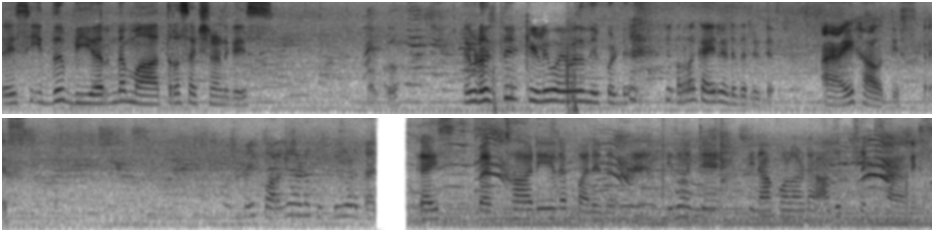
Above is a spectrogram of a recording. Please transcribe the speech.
ഗൈസ് ഇത് ബിയറിന്റെ മാത്രം സെക്ഷനാണ് ഗൈസ് ഇവിടെ ഒരു കിളി പോയ പോലെ നീപ്പുണ്ട് അവരുടെ കയ്യിലെടുത്തിട്ടുണ്ട് I have this guys guys ബെക്കാഡിയുടെ പലത്. ഇത് മറ്റേ പിനാക്കോളയുടെ അത് സാധനം ഗൈസ്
